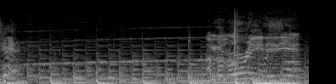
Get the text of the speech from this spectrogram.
shit. I'm a Marine, idiot.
